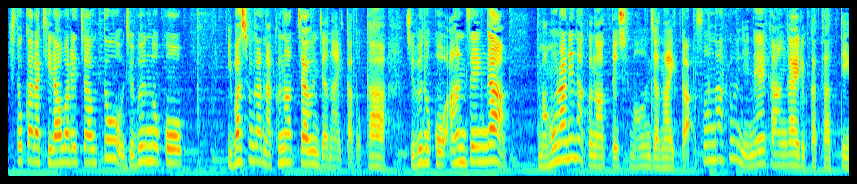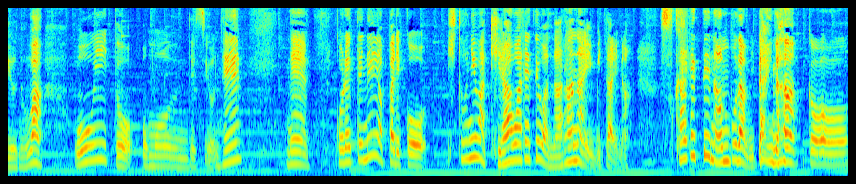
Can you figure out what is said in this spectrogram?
人から嫌われちゃうと自分のこう居場所がなくなっちゃうんじゃないかとか自分のこう安全が守られなくなってしまうんじゃないかそんな風にね考える方っていうのは多いと思うんですよね。ねこれってねやっぱりこう人には嫌われてはならないみたいな好かれてなんぼだみたいな こ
